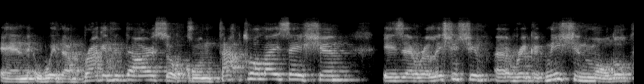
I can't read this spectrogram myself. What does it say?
And with a bracketed R, so contractualization is a relationship uh, recognition model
